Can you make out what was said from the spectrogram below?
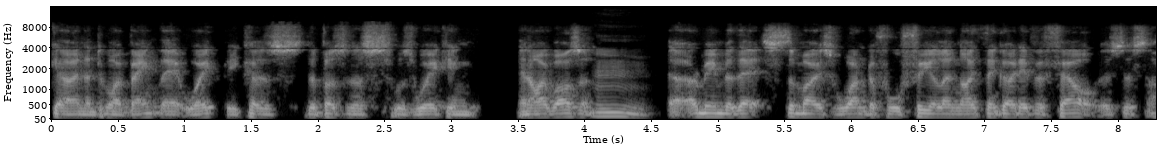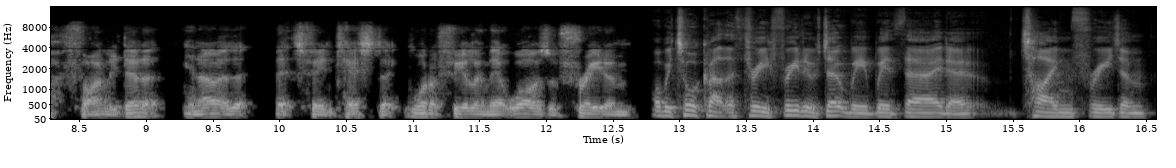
going into my bank that week because the business was working and I wasn't. Mm. I remember that's the most wonderful feeling I think I'd ever felt. Is just I finally did it. You know that that's fantastic. What a feeling that was of freedom. Well, we talk about the three freedoms, don't we? With uh, you know time freedom,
